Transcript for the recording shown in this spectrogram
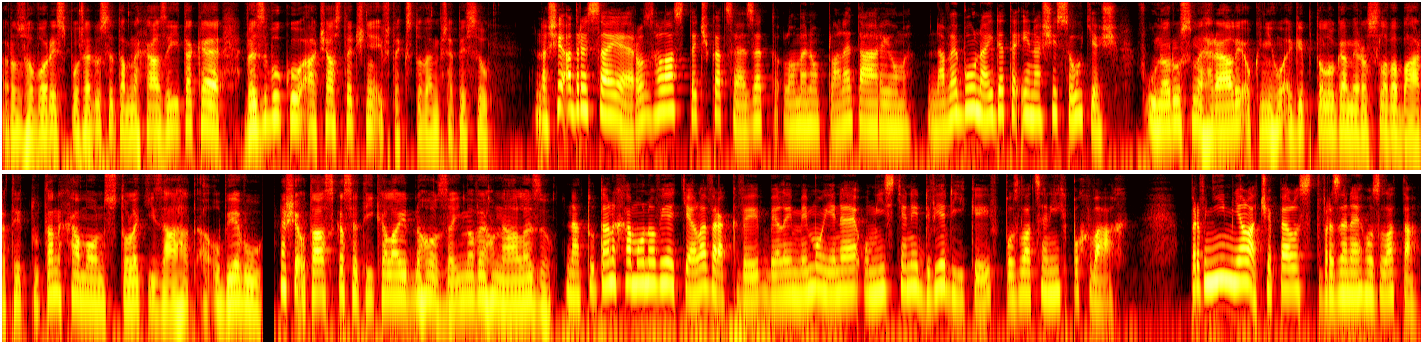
Rozhovory z pořadu se tam nacházejí také ve zvuku a částečně i v textovém přepisu. Naše adresa je rozhlas.cz lomeno planetarium. Na webu najdete i naši soutěž. V únoru jsme hráli o knihu egyptologa Miroslava Bárty Tutanchamon století záhad a objevů. Naše otázka se týkala jednoho zajímavého nálezu. Na Tutanchamonově těle v rakvi byly mimo jiné umístěny dvě díky v pozlacených pochvách. První měla čepel z tvrzeného zlata,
